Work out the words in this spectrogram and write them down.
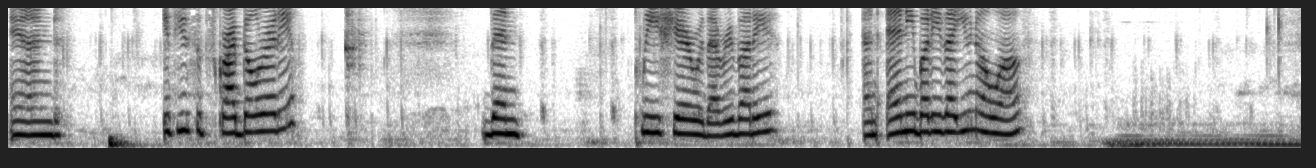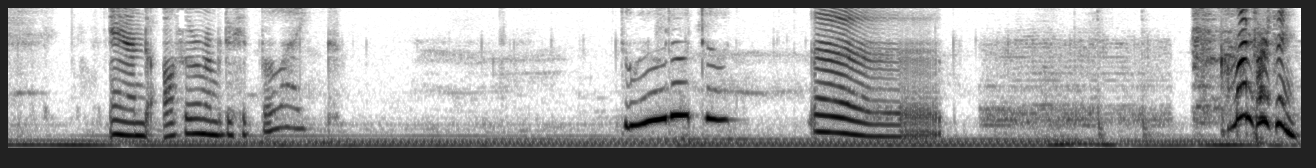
And if you subscribed already, then please share with everybody and anybody that you know of. And also remember to hit the like. Doo-doo-doo. Uh, come on, person.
